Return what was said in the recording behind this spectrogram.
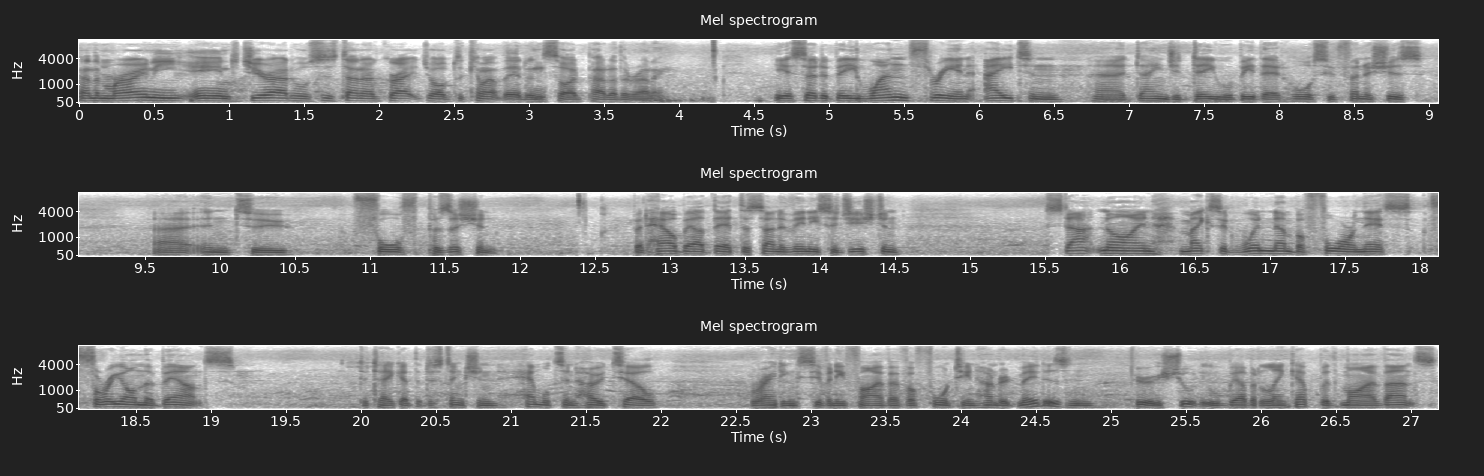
uh, the Moroney and Gerard horse has done a great job to come up that inside part of the running. Yeah, so to be one, three, and eight, and uh, Danger D will be that horse who finishes uh, into fourth position. But how about that? The son of any suggestion. Start nine makes it win number four, and that's three on the bounce to take out the distinction. Hamilton Hotel rating 75 over 1400 metres, and very shortly we'll be able to link up with Maya Vance.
